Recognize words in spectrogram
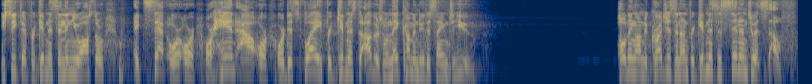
You seek their forgiveness, and then you also accept or, or, or hand out or, or display forgiveness to others when they come and do the same to you. Holding on to grudges and unforgiveness is sin unto itself.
